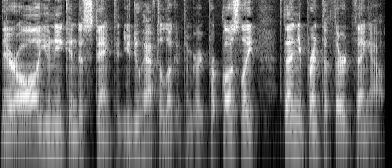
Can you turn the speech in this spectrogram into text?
they're all unique and distinct, and you do have to look at them very closely. Then you print the third thing out.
